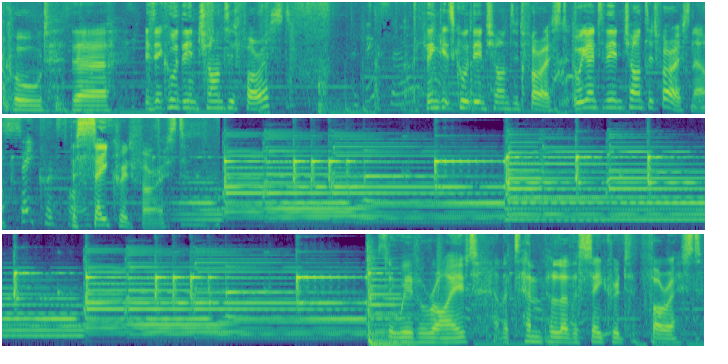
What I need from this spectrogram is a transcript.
called the. Is it called the Enchanted Forest? I think so. I think it's called the Enchanted Forest. Are we going to the Enchanted Forest now? Sacred Forest. The Sacred Forest. So we've arrived at the Temple of the Sacred Forest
